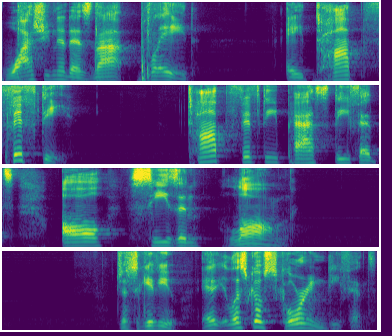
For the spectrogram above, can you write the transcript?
Washington has not played a top 50 top 50 pass defense all season long. Just to give you, eh, let's go scoring defense.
